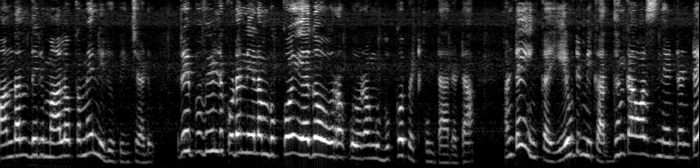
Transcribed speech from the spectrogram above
మందలదిరి మాలోకమే నిరూపించాడు. రేపు వీళ్ళు కూడా నీలం బుక్కో ఏదో రంగు రంగు బుక్కో పెట్టుకుంటారట. అంటే ఇంకా ఏమిటి మీకు అర్థం కావాల్సింది ఏంటంటే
